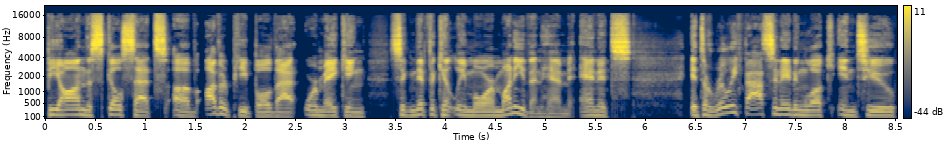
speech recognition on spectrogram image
beyond the skill sets of other people that were making significantly more money than him. And it's it's a really fascinating look into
